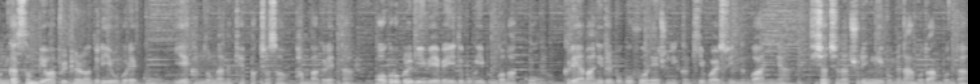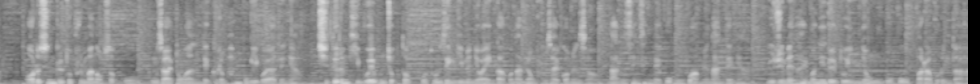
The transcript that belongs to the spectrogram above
온갖 선비와 불편러들이 욕을 했고 이에 감동란은 개빡쳐서 반박을 했다. 어그로 끌기 위해 메이드복 입은 거 맞고 그래야 많이들 보고 후원해주니까 기부할 수 있는 거 아니냐. 티셔츠나 추리닝 입으면 아무도 안 본다. 어르신들도 불만 없었고 봉사활동하는데 그럼 한복 입어야 되냐? 지들은 기부해본 적도 없고 돈 생기면 여행 가거나 명품 살 거면서 나는 생색내고 홍보하면 안 되냐? 요즘엔 할머니들도 임영웅 보고 오빠라 부른다.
